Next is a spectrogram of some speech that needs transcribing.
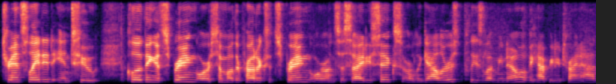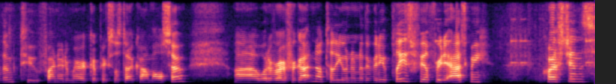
translated into clothing at Spring or some other products at Spring or on Society 6 or Legallerist, please let me know. I'll be happy to try and add them to fineartamericapixels.com also. Uh, whatever I've forgotten, I'll tell you in another video. Please feel free to ask me questions.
